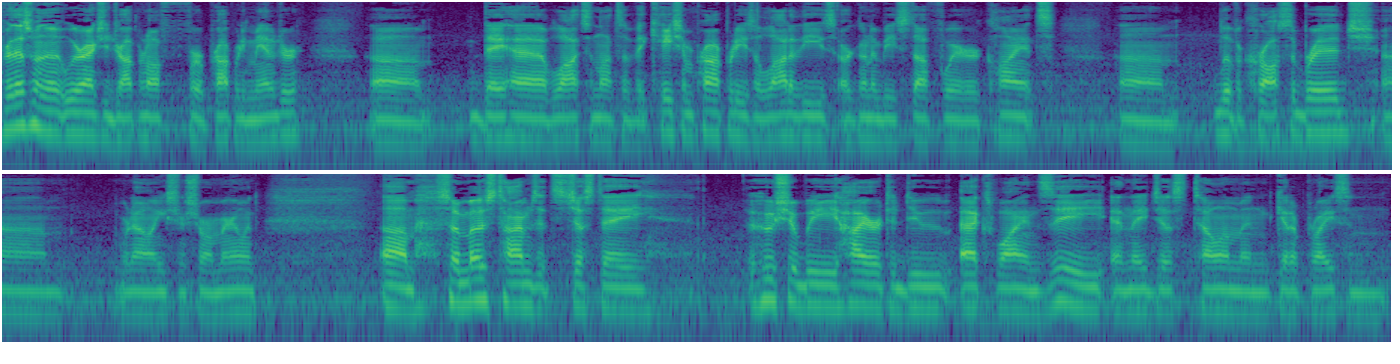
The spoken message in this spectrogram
For this one, we were actually dropping off for a property manager. Um, they have lots and lots of vacation properties. A lot of these are going to be stuff where clients um, live across the bridge. Um, we're down on Eastern Shore, Maryland. So most times it's just a who should we hire to do X, Y, and Z, and they just tell them and get a price, and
